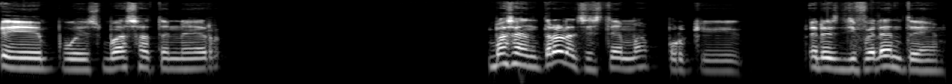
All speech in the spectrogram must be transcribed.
eh, pues vas a tener... Vas a entrar al sistema porque eres diferente.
